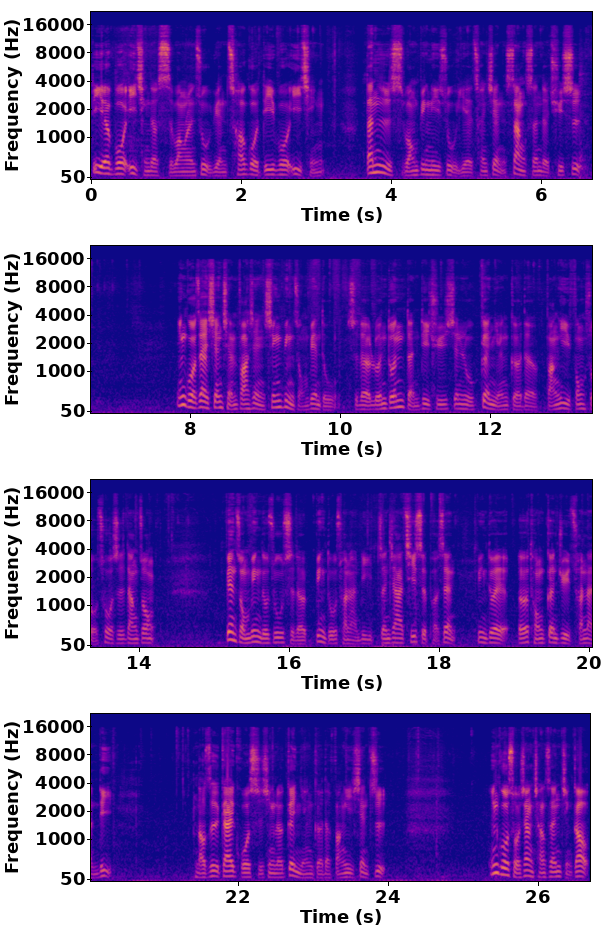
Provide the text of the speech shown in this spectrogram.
第二波疫情的死亡人数远超过第一波疫情。单日死亡病例数也呈现上升的趋势。英国在先前发现新病种变毒，使得伦敦等地区陷入更严格的防疫封锁措施当中。变种病毒株使得病毒传染力增加七十 percent，并对儿童更具传染力，导致该国实行了更严格的防疫限制。英国首相强森警告，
